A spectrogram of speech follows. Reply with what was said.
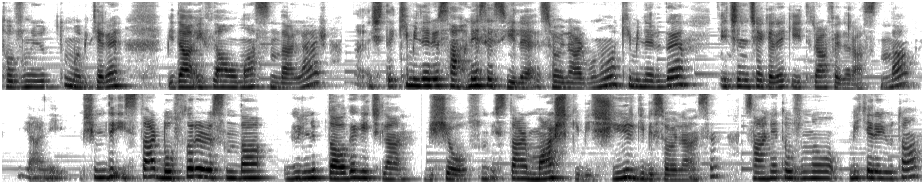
tozunu yuttun mu bir kere bir daha iflah olmazsın derler. İşte kimileri sahne sesiyle söyler bunu, kimileri de içini çekerek itiraf eder aslında. Yani şimdi ister dostlar arasında gülünüp dalga geçilen bir şey olsun, ister marş gibi, şiir gibi söylensin. Sahne tozunu bir kere yutan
